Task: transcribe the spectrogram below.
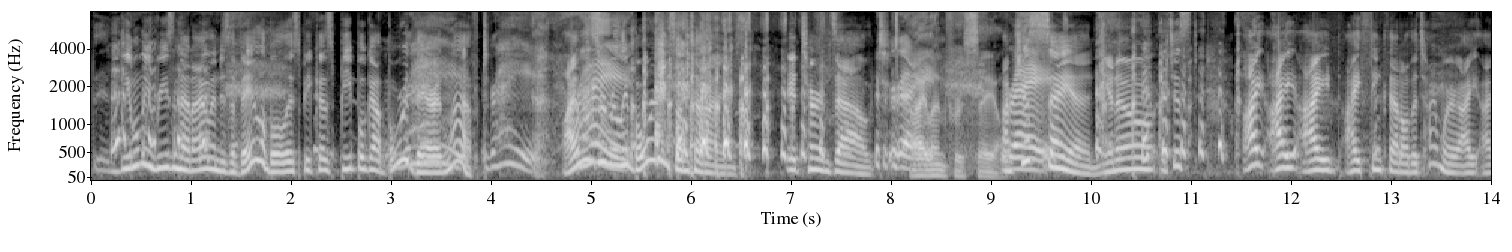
the only reason that island is available is because people got bored there and left. Right. Islands are really boring sometimes. it turns out. Right. Island for sale. I'm Right. just saying, you know, just I, I I I think that all the time. Where I, I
